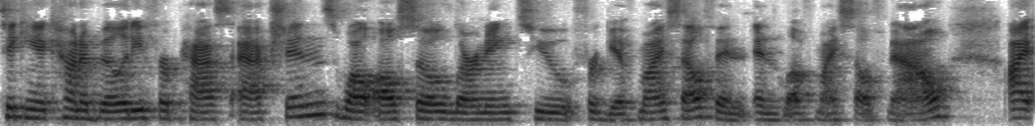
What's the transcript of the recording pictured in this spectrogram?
taking accountability for past actions while also learning to forgive myself and, and love myself now. I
